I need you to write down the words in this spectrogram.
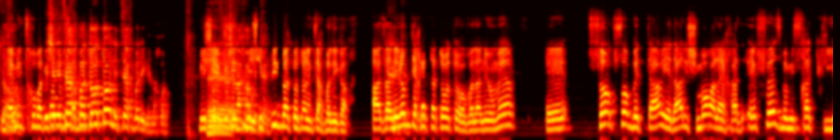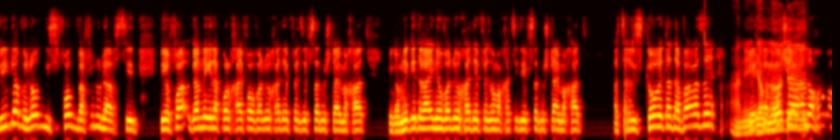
הם נכון. ניצחו מי בטוטו. שניצח משחק- בטוטו, ניצח בליגה, נכון. מי שהפסיד מי בטוטו ניצח בליגה. אז כן, אני לא כן. מתייחס לטוטו, אבל אני אומר, אה, סוף סוף ביתר ידעה לשמור על ה-1-0 במשחק ליגה ולא לספוג ואפילו להפסיד. גם נגד הפועל חיפה הובלנו 1-0 והפסדנו 2-1, וגם נגד ריינה הובלנו 1-0 במחצית והפסדנו 2-1. אז צריך לזכור את הדבר הזה, אני גם לא יודע... אחורה.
